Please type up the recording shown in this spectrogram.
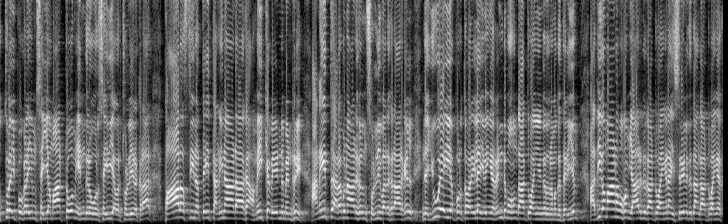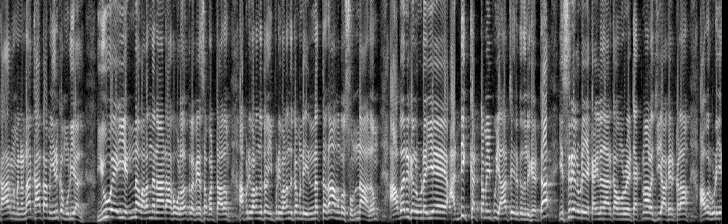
ஒத்துழைப்புகளையும் செய்ய மாட்டோம் என்கிற ஒரு செய்தி அவர் சொல்லியிருக்கிறார். பாலஸ்தீனத்தை தனிநாடாக அமைக்க வேண்டும் என்று அனைத்து அரபு நாடுகளும் சொல்லி வருகிறார்கள். இந்த யூஏஇயை பொறுத்தவரையில் இவங்க ரெண்டு முகம் காட்டுவாங்கிறது நமக்கு தெரியும். அதிகமான முகம் யாருக்கு காட்டுவாங்கன்னா இஸ்ரேலுக்கு தான் காட்டுவாங்க. காரணம் என்னன்னா காட்டாம இருக்க முடியாது. யூஏஇ என்ன வளர்ந்த நாடாக உலகத்தில் பேசப்பட்டாலும் அப்படி வளர்ந்துட்டோம் இப்படி வளர்ந்துட்டோம் எண்ணத்தை தான் அவங்க சொன்னாலும் அவர்களுடைய அடிக்கட்டமைப்பு யார்கிட்ட இருக்குதுன்னு கேட்டால் இஸ்ரேலுடைய கையில் தான் இருக்கு. அவங்களுடைய டெக்னாலஜியாக இருக்கலாம் அவர்களுடைய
